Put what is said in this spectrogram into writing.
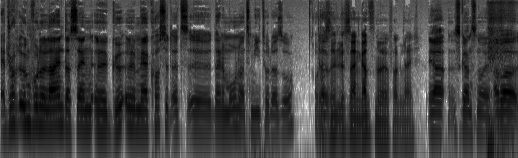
äh, er droppt irgendwo eine Line, dass sein äh, Gürtel mehr kostet als äh, deine Monatsmiete oder so. Oder, das, ist, das ist ein ganz neuer Vergleich. ja, ist ganz neu. Aber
